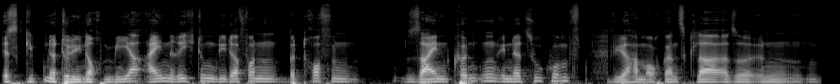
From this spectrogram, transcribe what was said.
Es gibt natürlich noch mehr Einrichtungen, die davon betroffen sein könnten in der Zukunft. Wir haben auch ganz klar, also in,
